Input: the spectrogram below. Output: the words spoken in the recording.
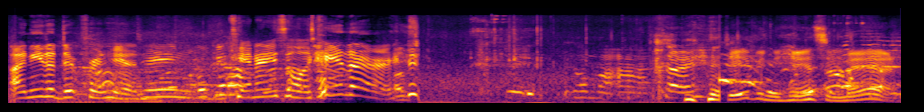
I need a different hand. Tanner needs to look. Tanner! Sorry. David, you handsome man.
